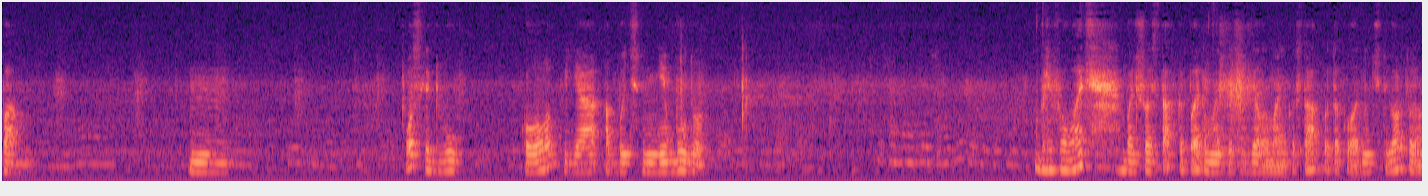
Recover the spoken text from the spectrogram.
бам. После двух колов я обычно не буду блефовать большой ставкой, поэтому я здесь сделаю маленькую ставку, такую одну четвертую.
